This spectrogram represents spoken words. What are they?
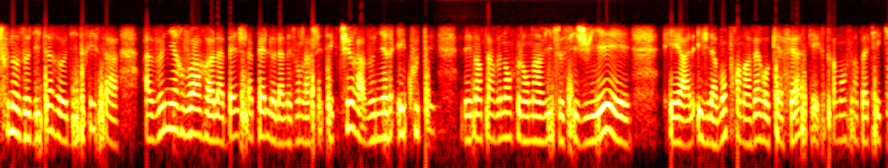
tous nos auditeurs et auditrices à, venir voir la belle chapelle de la Maison de l'Architecture, à venir écouter les intervenants que l'on invite le 6 juillet et, à évidemment prendre un verre au café, ce qui est extrêmement sympathique.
